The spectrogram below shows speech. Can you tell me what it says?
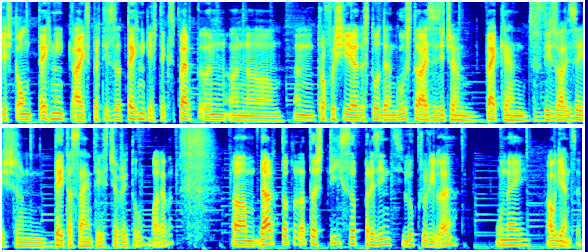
ești om tehnic, ai expertiză tehnică, ești expert în, în, uh, într-o fâșie destul de îngustă, ai să zicem backend, visualization, data scientist, ce vrei tu, whatever, um, dar totodată știi să prezinți lucrurile unei audiențe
